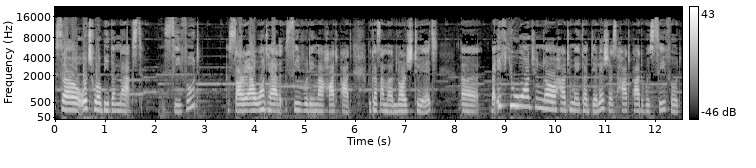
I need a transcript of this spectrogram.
So, what will be the next? Seafood? Sorry, I won't add seafood in my hot pot because I'm allergic to it. Uh, but if you want to know how to make a delicious hot pot with seafood,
